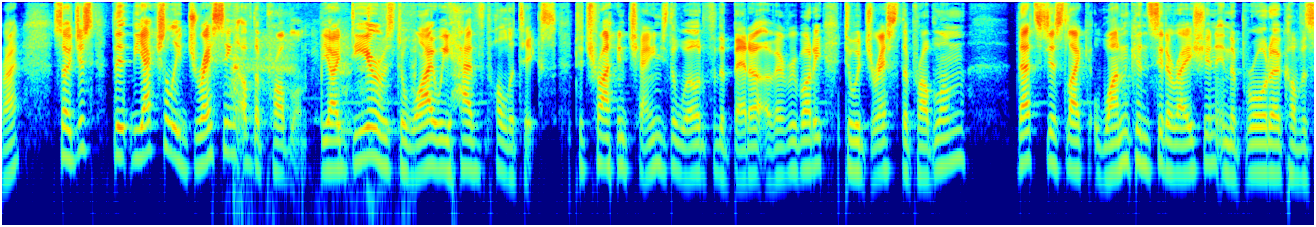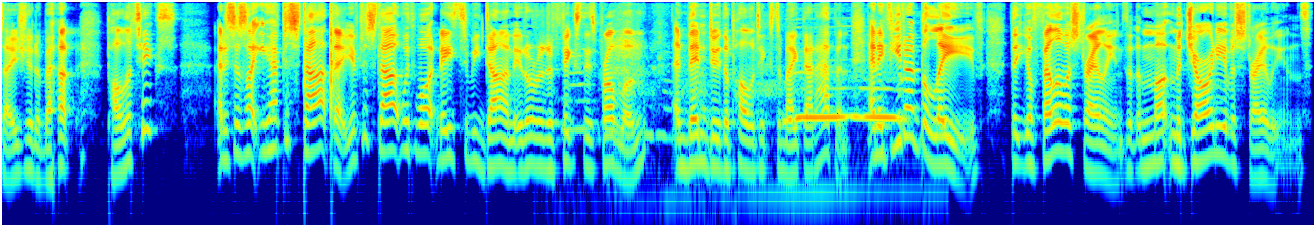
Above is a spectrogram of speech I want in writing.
Right? So just the, the actual addressing of the problem, the idea as to why we have politics, to try and change the world for the better of everybody, to address the problem, that's just like one consideration in the broader conversation about politics. And it's just like you have to start there. You have to start with what needs to be done in order to fix this problem and then do the politics to make that happen. And if you don't believe that your fellow Australians, that the ma- majority of Australians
